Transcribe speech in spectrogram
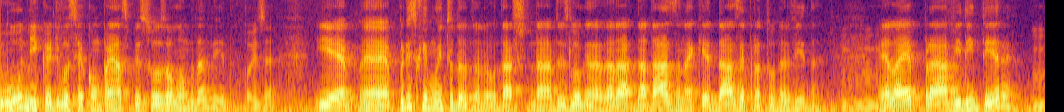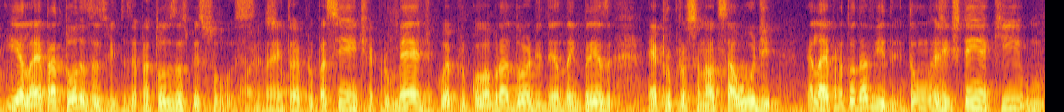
única de você acompanhar as pessoas ao longo da vida. Pois é. E é, é por isso que muito do, do, da, do slogan da, da, DASA, né, que é DASA é para toda a vida, uhum. ela é para a vida inteira uhum. e ela é para todas as vidas, é para todas as pessoas. Né? Então é para o paciente, é para o médico, é para o colaborador de dentro da empresa, é para o profissional de saúde, ela é para toda a vida. Então a gente tem aqui um,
